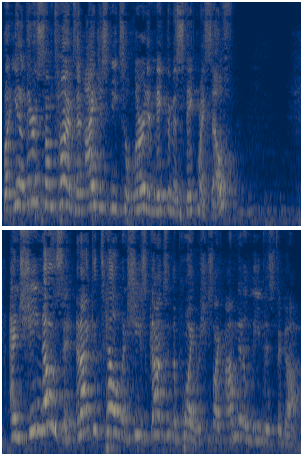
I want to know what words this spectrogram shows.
But, you know, there are some times that I just need to learn and make the mistake myself. And she knows it. And I can tell when she's got to the point where she's like, I'm going to leave this to God.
